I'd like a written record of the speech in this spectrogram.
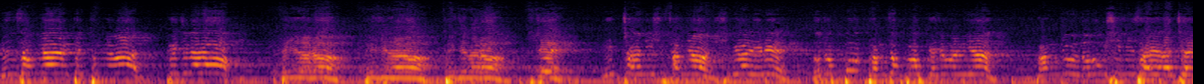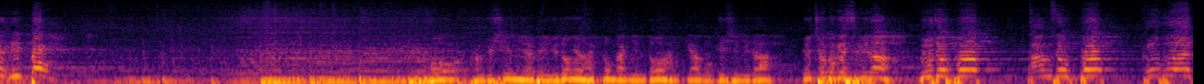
윤석열 대통령은 퇴진하라! 퇴진하라! 퇴진하라! 퇴진하라! 주제! 2023년 12월 1일 노조법 방송법 개정을 위한 광주 노동시민사회단체 일동 그리고 광주 시민협회 유동현 활동가님도 함께하고 계십니다. 외쳐보겠습니다. 노조법, 방송법 거부한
